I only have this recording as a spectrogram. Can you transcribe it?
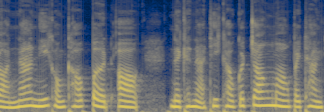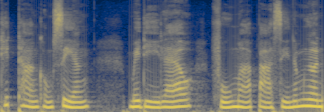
ก่อนหน้านี้ของเขาเปิดออก ในขณะที่เขาก็จ้องมองไปทางทิศทางของเสียง ไม่ดีแล้ว ฝูงหมาป่าสีน้ำเงิน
